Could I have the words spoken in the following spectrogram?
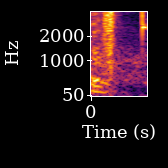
Ooh.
